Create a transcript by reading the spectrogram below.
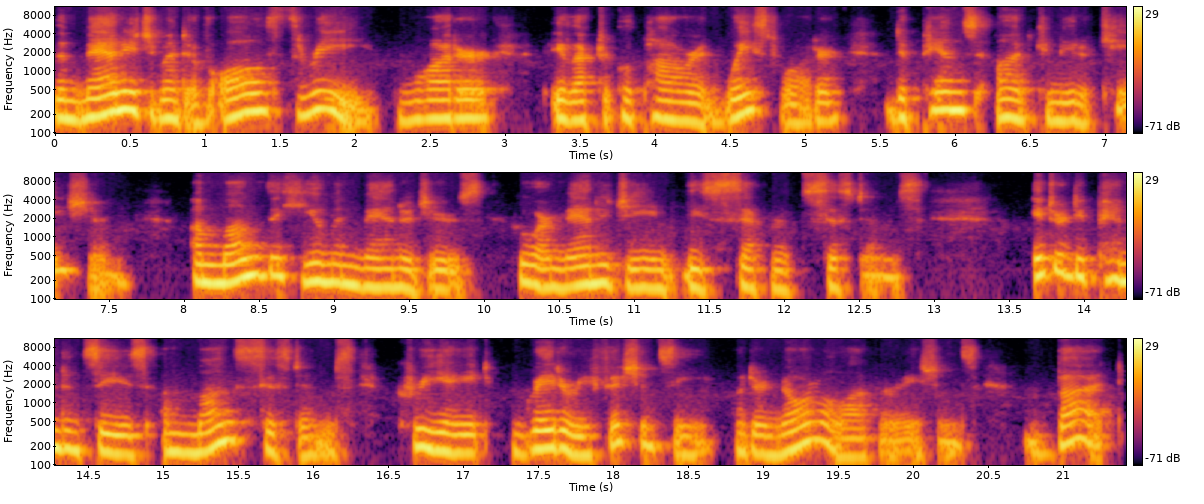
The management of all three, water, electrical power, and wastewater, depends on communication among the human managers who are managing these separate systems. Interdependencies among systems create greater efficiency under normal operations, but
